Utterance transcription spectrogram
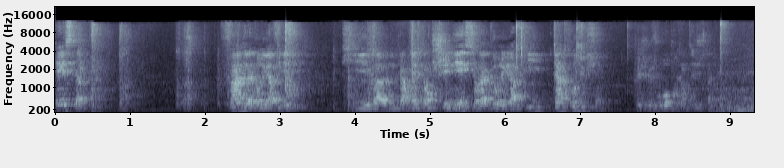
et stop. Fin de la chorégraphie des qui va nous permettre d'enchaîner sur la chorégraphie d'introduction, que je vais vous représenter juste après.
